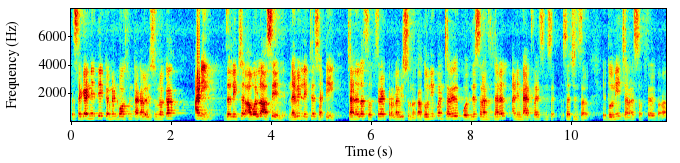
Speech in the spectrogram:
तर सगळ्यांनी ते कमेंट बॉक्समध्ये टाकायला विसरू नका. आणि जर लेक्चर आवडला असेल नवीन लेक्चरसाठी चॅनलला सबस्क्राईब करायला विसरू नका. दोन्ही पण चॅनल बोधले सरांचं चॅनल आणि मॅथ बाय सचिन सर हे दोन्ही चॅनल सबस्क्राईब करा.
